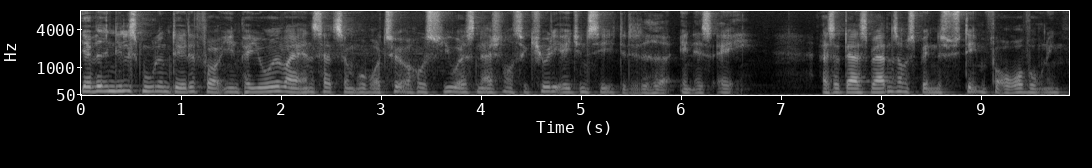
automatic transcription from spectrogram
Jeg ved en lille smule om dette, for i en periode var jeg ansat som operatør hos US National Security Agency, det er det, der hedder NSA, altså deres verdensomspændende system for overvågning.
